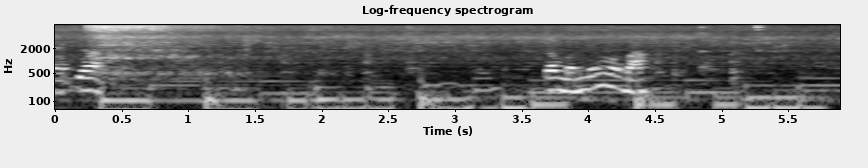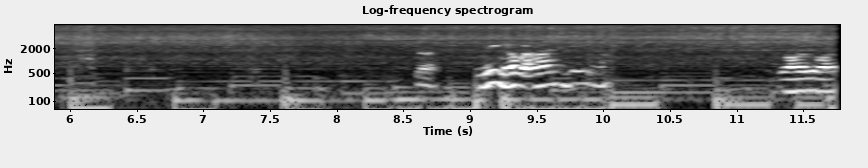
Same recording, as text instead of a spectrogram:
Đẹp chưa cho mình miếng luôn bạn Rồi. miếng nữa bạn ơi miếng nữa. rồi rồi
